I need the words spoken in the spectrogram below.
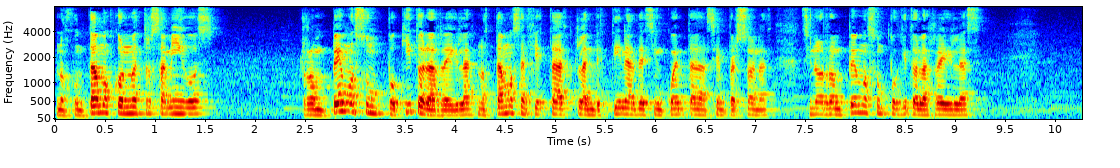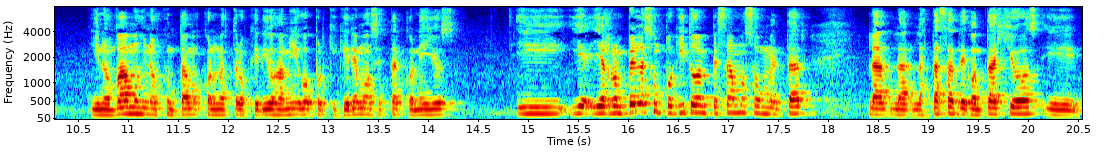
nos juntamos con nuestros amigos, rompemos un poquito las reglas, no estamos en fiestas clandestinas de 50 a 100 personas, sino rompemos un poquito las reglas y nos vamos y nos juntamos con nuestros queridos amigos porque queremos estar con ellos. Y, al romperlas un poquito empezamos a aumentar las tasas de contagios de,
